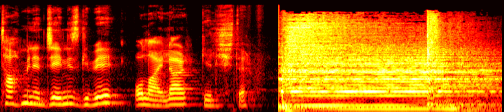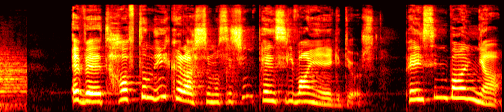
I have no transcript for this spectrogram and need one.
tahmin edeceğiniz gibi olaylar gelişti. Evet, haftanın ilk araştırması için Pensilvanya'ya gidiyoruz. Pensilvanya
